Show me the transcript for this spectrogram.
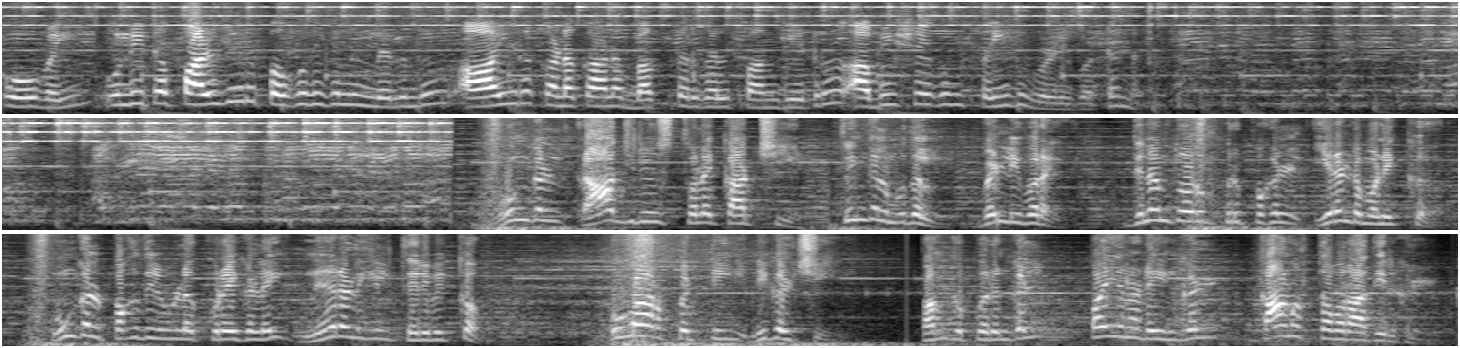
கோவை உள்ளிட்ட பல்வேறு பகுதிகளில் இருந்து ஆயிரக்கணக்கான பக்தர்கள் பங்கேற்று அபிஷேகம் செய்து வழிபட்டனர். உங்கள் ராஜ் நியூஸ் தொலைக்காட்சியில் திங்கள் முதல் வெள்ளி வரை தினந்தோறும் பிற்பகல் இரண்டு மணிக்கு உங்கள் பகுதியில் உள்ள குறைகளை நேரலையில் தெரிவிக்கும் புகார் பெட்டி நிகழ்ச்சி. பங்கு பெறுங்கள் பயனடையுங்கள் காணத் தவறாதீர்கள்.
